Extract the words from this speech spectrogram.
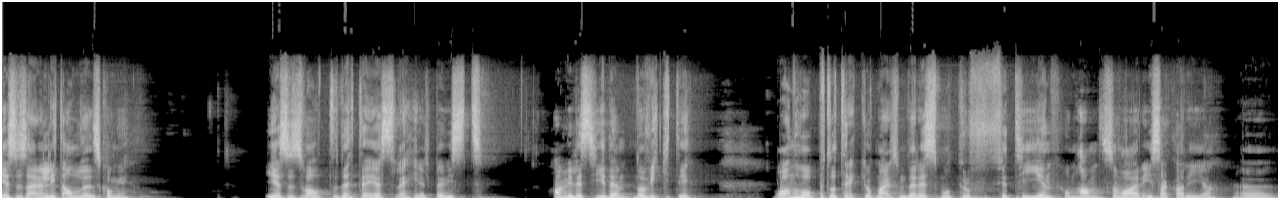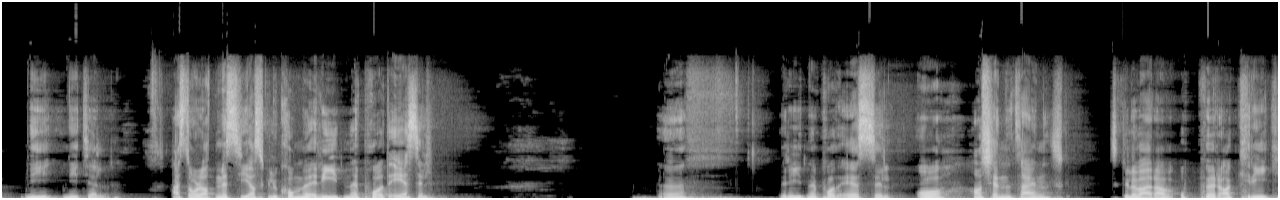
Jesus er en litt annerledes konge. Jesus valgte dette eselet helt bevisst. Han ville si dem noe viktig, og han håpet å trekke oppmerksomheten deres mot profetien om han som var i Zakaria 9.9-11. Her står det at Messias skulle komme ridende på et esel. Eh, ridende på et esel, og hans kjennetegn skulle være av opphør av krig,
